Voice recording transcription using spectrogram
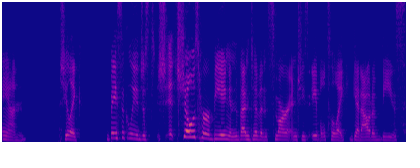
And she, like, basically just it shows her being inventive and smart and she's able to like get out of these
